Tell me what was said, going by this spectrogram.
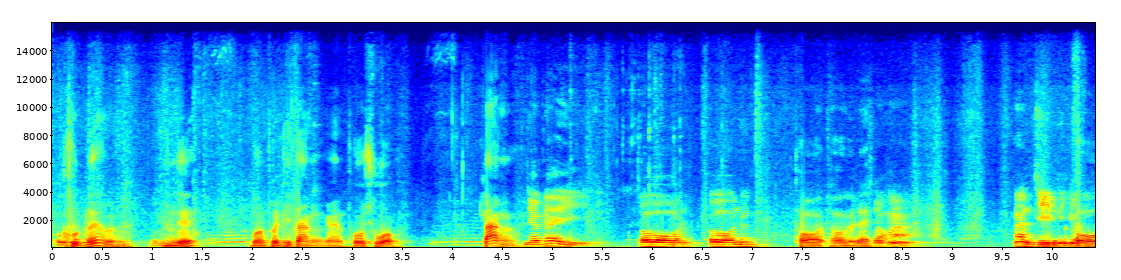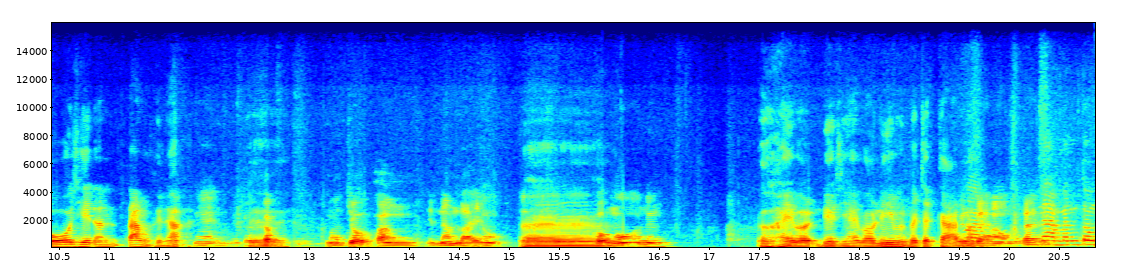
ถูกขุดแล้วเด้บอนเพิ่นที่ตั้งงานโทรชวม ตั้งอยากได้โทโทนึงทอทอไปได้โทห้าห้านจีนนี่ก็โอ้เช็ดอันตั้งขึ้นฮะ แม่นแล้วเอก็อกับมาเจาะพังเห็นน้ำไหลออกเออของงออันนึง เออให้บ่เดี๋ยวสิให้เบาลี่มันไปจัดการมันเนาะ ไปเอาได้น้ำมันต้อง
